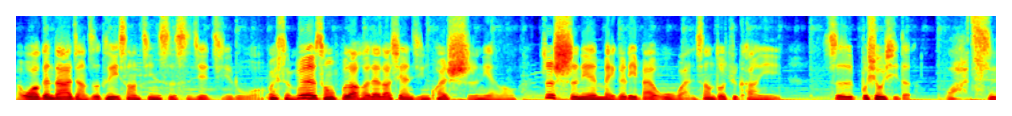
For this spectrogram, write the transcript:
我要跟大家讲，这可以上金氏世界纪录哦。为什么？因为从福岛核灾到现在已经快十年了，这十年每个礼拜五晚上都去抗议，是不休息的。哇，持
